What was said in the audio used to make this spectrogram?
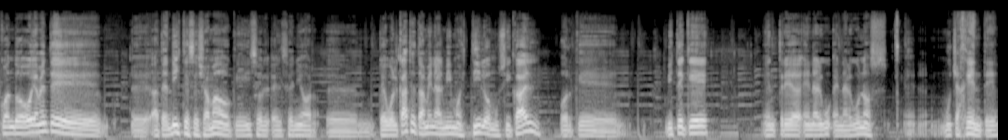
cuando obviamente eh, atendiste ese llamado que hizo el, Señor, eh, ¿te volcaste también al mismo estilo musical? Porque viste que entre en, en algunos eh, mucha gente,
